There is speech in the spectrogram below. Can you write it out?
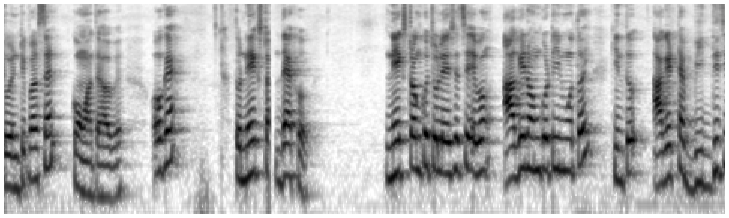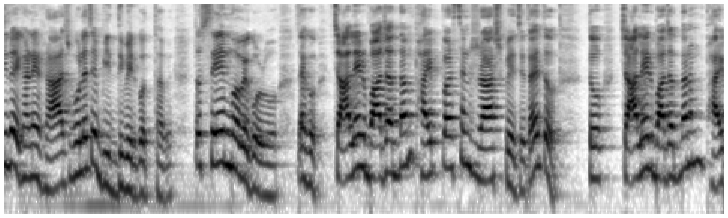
টোয়েন্টি পার্সেন্ট কমাতে হবে, ওকে? তো নেক্সট দেখো নেক্সট অঙ্ক চলে এসেছে এবং আগের অঙ্কটির মতোই কিন্তু আগেরটা বৃদ্ধি ছিল, এখানে হ্রাস বলেছে, বৃদ্ধি বের করতে হবে। তো সেমভাবে করব। দেখো, চালের বাজার দাম ফাইভ পার্সেন্ট হ্রাস পেয়েছে, তাই তো? তো চালের বাজার দাম ফাইভ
